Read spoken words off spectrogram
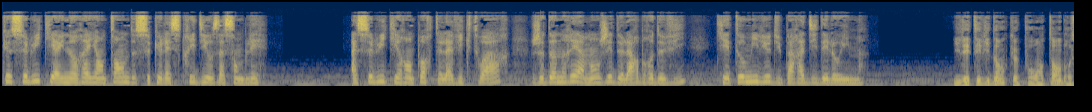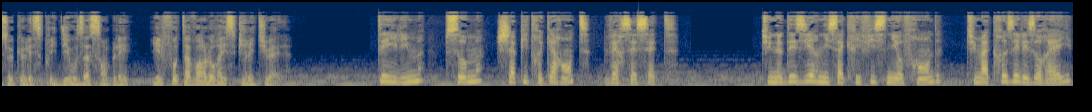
Que celui qui a une oreille entende ce que l'Esprit dit aux assemblées. À celui qui remporte la victoire, je donnerai à manger de l'arbre de vie, qui est au milieu du paradis d'Élohim. Il est évident que pour entendre ce que l'Esprit dit aux assemblées, il faut avoir l'oreille spirituelle. Théilim, Psaume, chapitre 40, verset 7. Tu ne désires ni sacrifice ni offrande, tu m'as creusé les oreilles,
